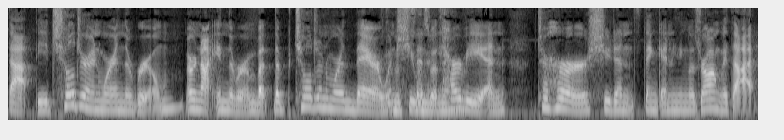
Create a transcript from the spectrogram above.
that the children were in the room, or not in the room, but the children were there when she was with. Harvey. And to her, she didn't think anything was wrong with that.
